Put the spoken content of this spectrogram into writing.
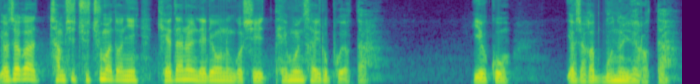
여자가 잠시 주춤하더니 계단을 내려오는 것이 대문 사이로 보였다. 이었고 여자가 문을 열었다.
